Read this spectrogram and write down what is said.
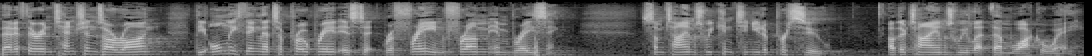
that if their intentions are wrong, the only thing that's appropriate is to refrain from embracing. Sometimes we continue to pursue, other times we let them walk away.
